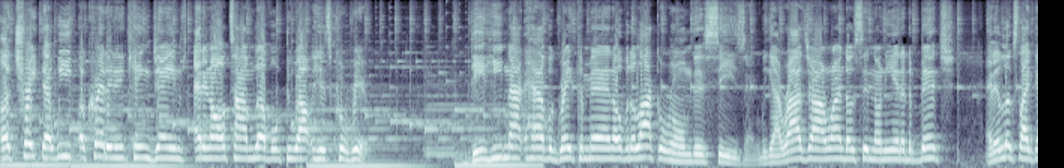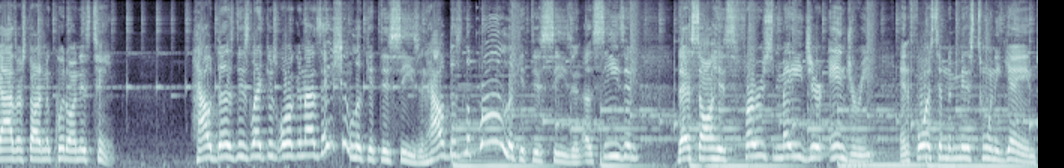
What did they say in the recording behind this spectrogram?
A trait that we've accredited King James at an all time level throughout his career. Did he not have a great command over the locker room this season? We got Rajon Rondo sitting on the end of the bench, and it looks like guys are starting to quit on this team. How does this Lakers organization look at this season? How does LeBron look at this season? A season that saw his first major injury and forced him to miss 20 games.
